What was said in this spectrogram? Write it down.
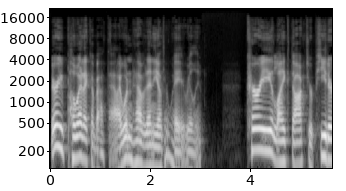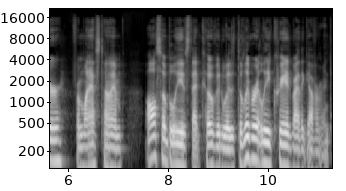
very poetic about that. I wouldn't have it any other way, really. Curry, like Dr. Peter from last time, also believes that COVID was deliberately created by the government.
